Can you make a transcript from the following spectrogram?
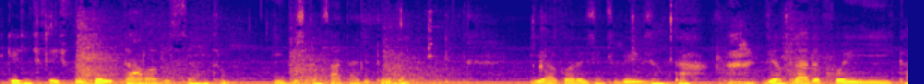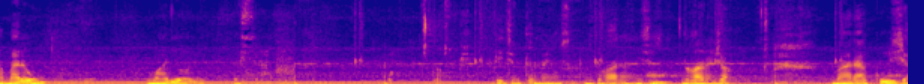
O que a gente fez foi voltar lá do centro e descansar a tarde toda. E agora a gente veio jantar. De entrada foi camarão no alho e óleo. Mostrar. Top. Pedimos também um suquinho de laranja. De laranja, ó. Maracujá.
